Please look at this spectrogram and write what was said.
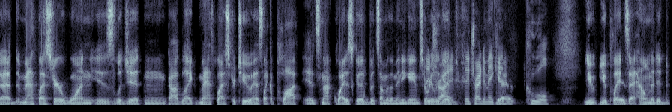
uh, the Math Blaster one is legit and godlike. Math Blaster two has like a plot. It's not quite as good, but some of the mini games are They really tried. good. They tried to make Yeah. it cool. You you play as a helmeted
